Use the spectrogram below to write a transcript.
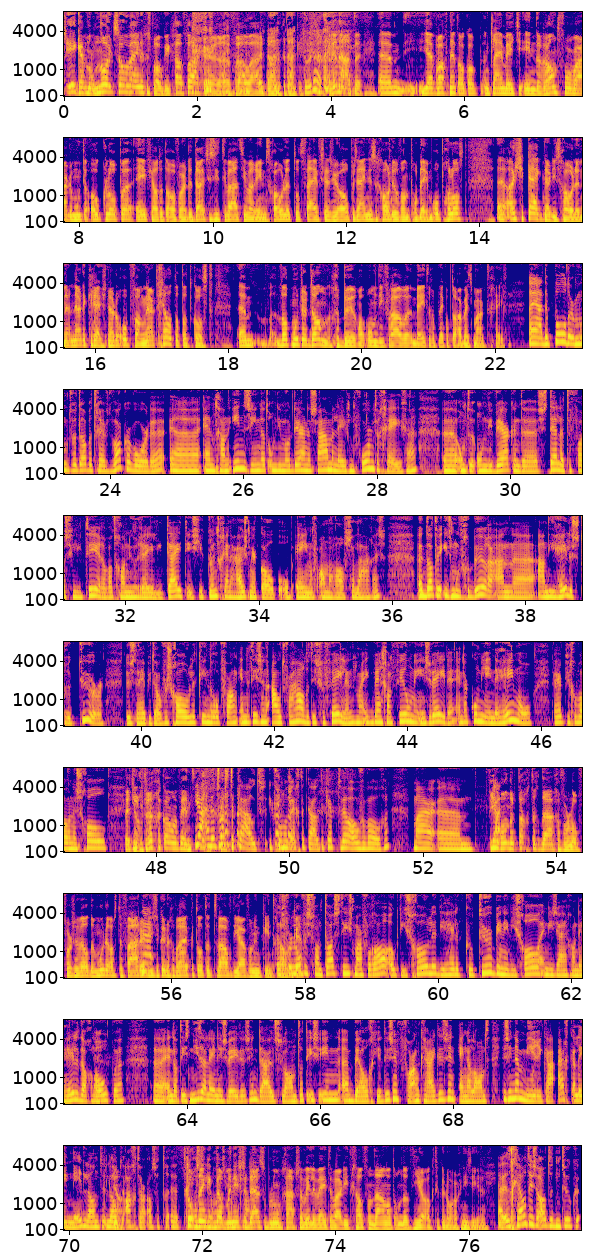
Ik heb nog nooit zo weinig gesproken. Ik ga vaker uh, vrouwen uitnodigen, denk ik. Doe dat. Renate, um, jij bracht net ook, ook een klein beetje in de randvoorwaarden moeten ook kloppen. Even had het over de Duitse situatie waarin scholen tot vijf, zes uur open zijn. Is een groot deel van het probleem opgelost. Uh, als je kijkt naar die scholen, naar, de crash, naar de opvang, naar het geld dat dat kost. Um, wat moet er dan gebeuren om die vrouwen een betere plek op de arbeidsmarkt te geven? Nou ja, de polder moet wat dat betreft wakker worden uh, en gaan inzien dat om die moderne samenleving vorm te geven, uh, om, te, om die werkende stellen te faciliteren, wat gewoon nu realiteit is. Je kunt geen huis meer kopen op één of anderhalf salaris. Uh, dat er iets moet gebeuren aan, aan die hele structuur. Dus dan heb je het over scholen, kinderopvang. En het is een oud verhaal, dat is vervelend. Maar ik ben gaan filmen in Zweden en daar kom je in de hemel. Daar heb je gewoon een school. Dat je nog teruggekomen bent. Ja, en het was te koud. Ik vond het echt te koud. Ik heb het wel overwogen. Maar. Um, 480 ja. dagen verlof voor zowel de moeder als de vader... Nou, die ze kunnen gebruiken tot het twaalfde jaar van hun kind. Het verlof ik, is fantastisch, maar vooral ook die scholen... die hele cultuur binnen die school. En die zijn gewoon de hele dag ja. open. Uh, en dat is niet alleen in Zweden, dat is in Duitsland... dat is in uh, België, dat is in Frankrijk, dat is in Engeland... dat is in Amerika. Eigenlijk alleen Nederland loopt ja. achter als het uh, Toch denk ik dat minister Dijsselbloem graag zou willen weten... waar hij het geld vandaan had om dat hier ook te kunnen organiseren. Ja, het geld is altijd natuurlijk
